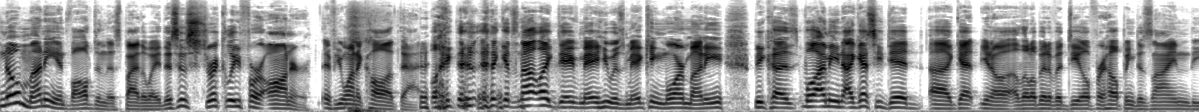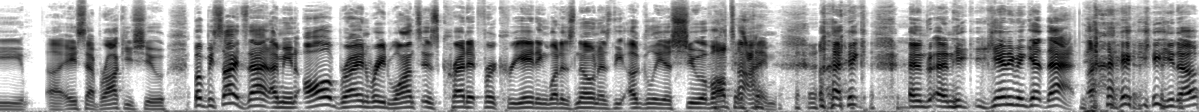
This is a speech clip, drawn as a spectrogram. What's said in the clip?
no money involved in this, by the way. This is strictly for honor, if you want to call it that. like, like it's not like Dave Mayhew was making more money because, well, I mean, I guess he did uh, get you know a little bit of a deal for helping design the uh, ASAP Rocky shoe. But besides that, I mean, all Brian Reed wants is credit for creating what is known as the ugliest shoe of all time. like, and and he, he can't even get that. Like, you know,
